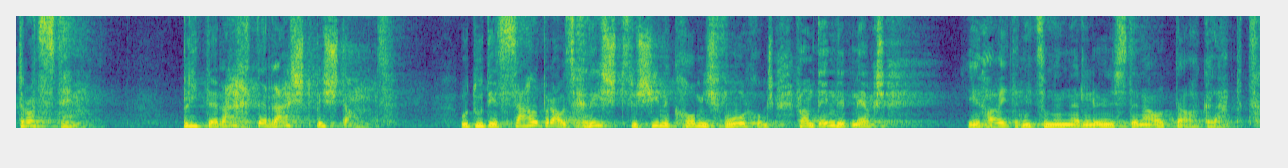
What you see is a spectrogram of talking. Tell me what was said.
Trotzdem bleibt der rechte Restbestand, wo du dir selber als Christ zwischen komisch vorkommst. Vor allem dann, wenn du merkst, ich habe wieder nicht so einen erlösten Alltag gelebt.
